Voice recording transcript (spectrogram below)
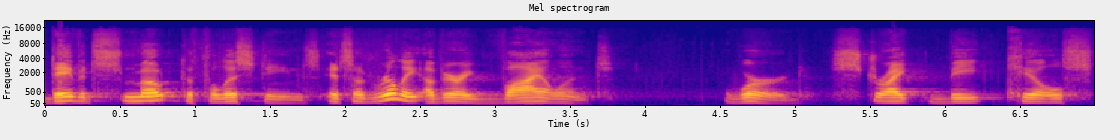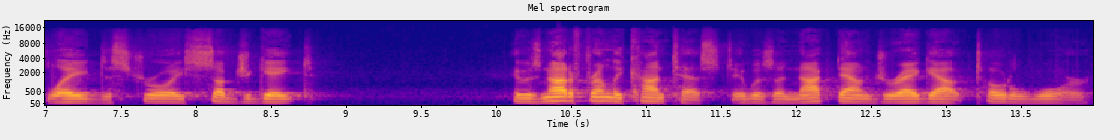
David smote the Philistines. It's a really a very violent word strike, beat, kill, slay, destroy, subjugate. It was not a friendly contest, it was a knockdown, drag out, total war.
